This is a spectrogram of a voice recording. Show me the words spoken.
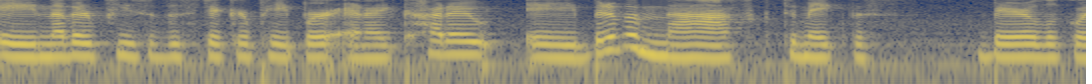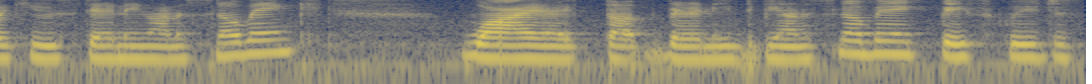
another piece of the sticker paper and I cut out a bit of a mask to make this bear look like he was standing on a snowbank. Why I thought the bear needed to be on a snowbank. Basically just,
